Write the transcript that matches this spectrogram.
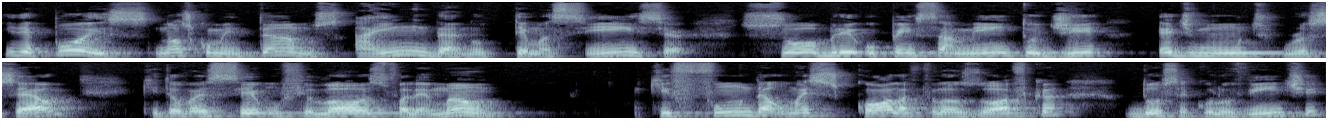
e depois nós comentamos, ainda no tema ciência, sobre o pensamento de Edmund Russell, que então vai ser um filósofo alemão que funda uma escola filosófica do século XX,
